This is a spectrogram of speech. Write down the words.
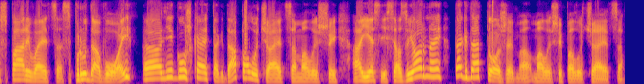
спаривается с прудовой э, лягушкой, тогда получается малыши. А если с озерной, тогда тоже малыши получается.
